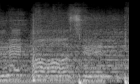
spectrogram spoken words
그의 것을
